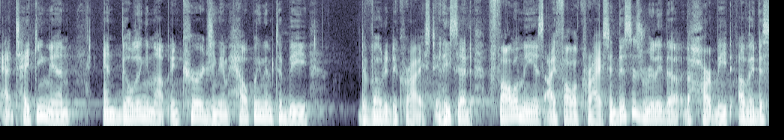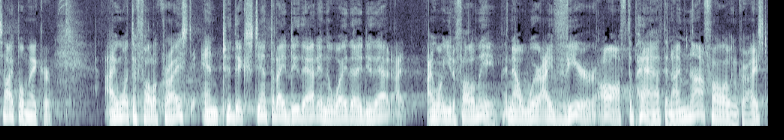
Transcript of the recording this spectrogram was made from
at taking men and building them up, encouraging them, helping them to be devoted to Christ. And he said, Follow me as I follow Christ. And this is really the, the heartbeat of a disciple maker. I want to follow Christ, and to the extent that I do that, in the way that I do that, I, I want you to follow me. And now, where I veer off the path and I'm not following Christ,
